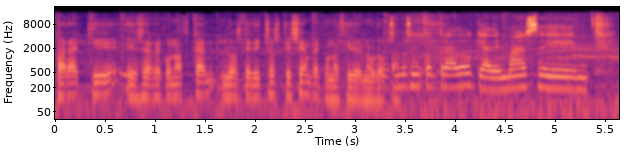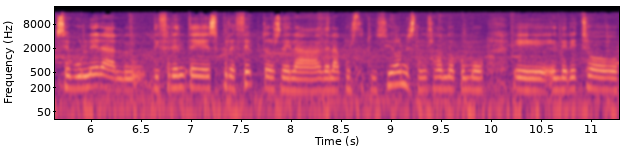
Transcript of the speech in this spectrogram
para que eh, se reconozcan los derechos que se han reconocido en Europa. Nos hemos encontrado que además eh, se vulneran diferentes preceptos de la, de la Constitución, estamos hablando como el derecho,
